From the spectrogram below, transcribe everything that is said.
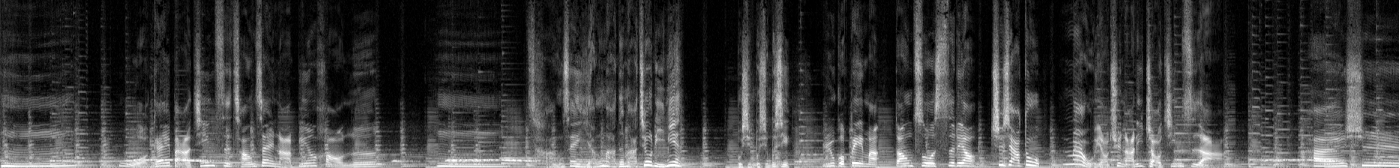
嗯，我该把金子藏在哪边好呢？嗯，藏在养马的马厩里面。不行不行不行！如果被马当做饲料吃下肚，那我要去哪里找金子啊？还是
